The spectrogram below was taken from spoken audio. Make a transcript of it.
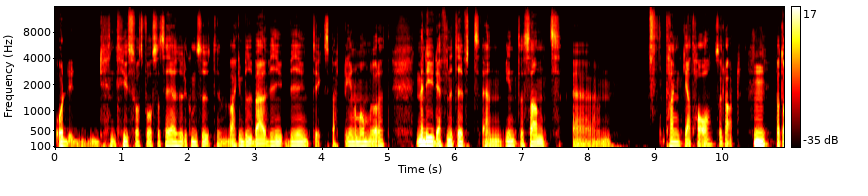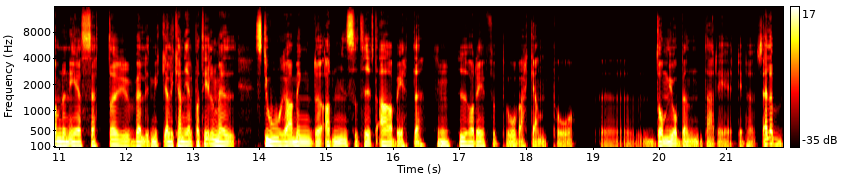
och det, det, är ju svårt för oss att säga hur det kommer se ut, varken du eller vi, vi är ju inte experter inom området. Men det är ju definitivt en intressant um, tanke att ha såklart. Mm. För att om den ersätter väldigt mycket, eller kan hjälpa till med stora mängder administrativt arbete, mm. hur har det för påverkan på uh, de jobben där det, det behövs? Eller om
